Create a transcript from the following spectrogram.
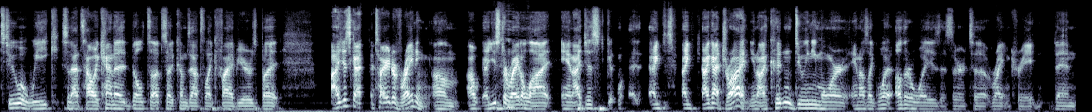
two a week, so that's how it kind of built up. So it comes out to like five years, but. I just got tired of writing. Um, I, I used to write a lot, and I just, I, just, I, I got dry. You know, I couldn't do any more, and I was like, what other ways is there to write and create? Then,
